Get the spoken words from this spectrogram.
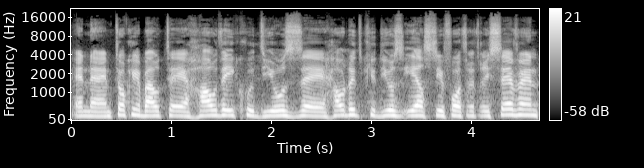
and I'm talking about uh, how they could use uh, how they could use ERC 4337.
